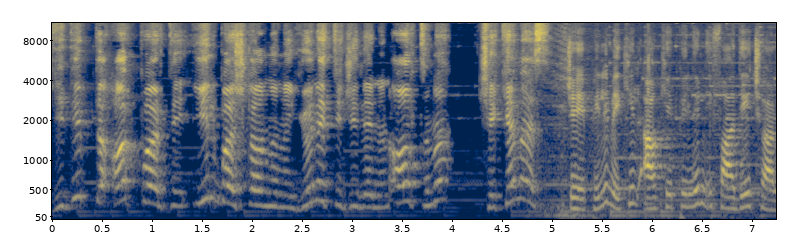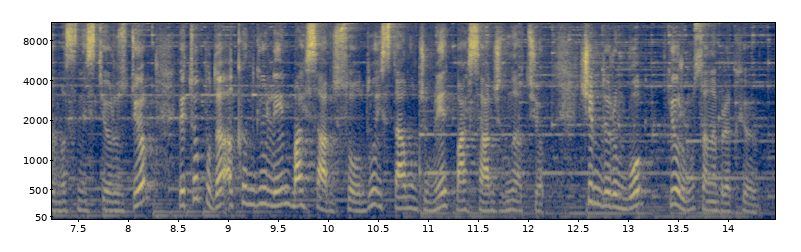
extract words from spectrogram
gidip de AK Parti il başkanlığının yöneticilerinin altına çekemez. CHP'li vekil AKP'lilerin ifadeye çağrılmasını istiyoruz diyor ve topu da Akın Gürley'in başsavcısı olduğu İstanbul Cumhuriyet Başsavcılığına atıyor. Şimdi durum bu, yorumu sana bırakıyorum.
